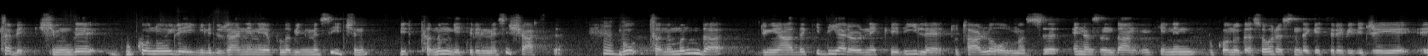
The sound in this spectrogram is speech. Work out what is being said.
Tabii. Şimdi bu konuyla ilgili düzenleme yapılabilmesi için bir tanım getirilmesi şarttı. Bu tanımın da dünyadaki diğer örnekleriyle tutarlı olması en azından ülkenin bu konuda sonrasında getirebileceği e,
